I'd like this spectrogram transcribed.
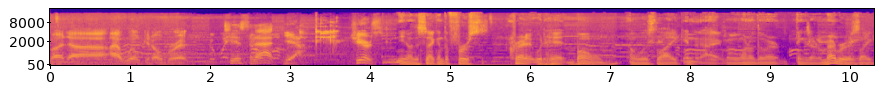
but uh, I will get over it. Cheers to that. Yeah. Cheers. you know, the second the first credit would hit, boom, it was like, and I, one of the things I remember is like,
